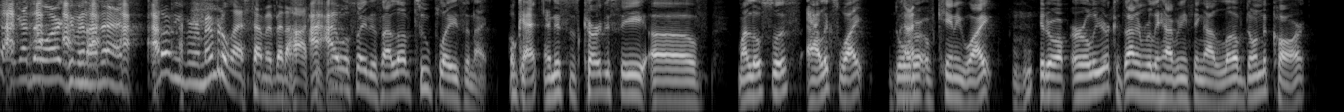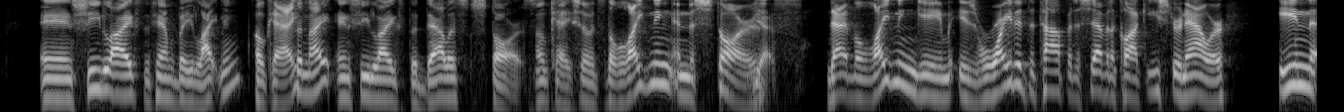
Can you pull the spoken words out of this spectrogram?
I got no argument on that. I don't even remember the last time I bet a hockey. I, I will say this: I love two plays tonight. Okay. And this is courtesy of my little sis, Alex White, daughter Okay. of Kenny White. Mm-hmm. Hit her up earlier because I didn't really have anything I loved on the card. And she likes the Tampa Bay Lightning Okay. tonight, and she likes the Dallas Stars. Okay, so it's the Lightning and the Stars. Yes. That the Lightning game is right at the top of the seven o'clock Eastern hour in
